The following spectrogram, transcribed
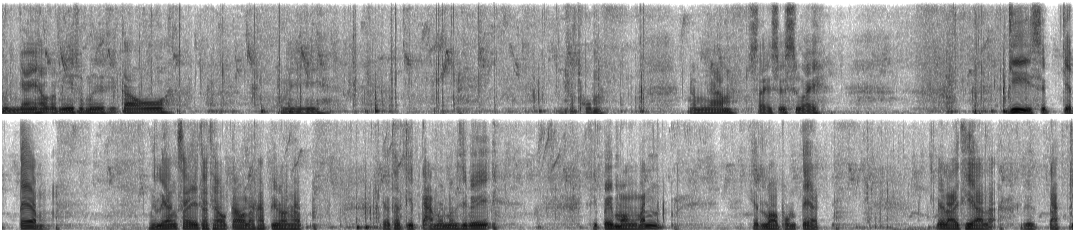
รุ่นใหญ่เขากับมีสุมือคือเก่า ครับผม งามๆ ใส่สวยๆยี่สิบเจ็ดแต้มมือเลี้ยงใส่แถวๆเก่าแหละครับ พี่น้องครับ เดี๋ยวถ้าติดตามกันมึงสิไปสิไปหมองมันเห็ดรอบผมแตกได้หลายเทียละหรือตักแก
